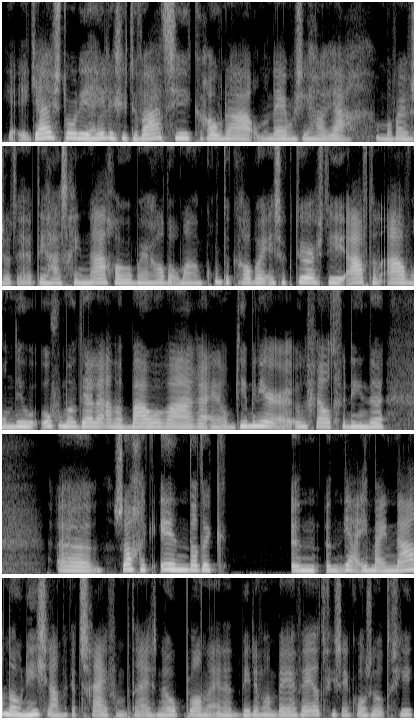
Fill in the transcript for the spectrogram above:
ja, juist door die hele situatie, corona, ondernemers die, ja, die haast geen nagel meer hadden om aan een kont te krabben, instructeurs die avond en avond nieuwe oefenmodellen aan het bouwen waren en op die manier hun geld verdienden, uh, zag ik in dat ik ja, in mijn nano-niche, namelijk het schrijven van bedrijfsnoodplannen en het bieden van BHV-advies en consultancy,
